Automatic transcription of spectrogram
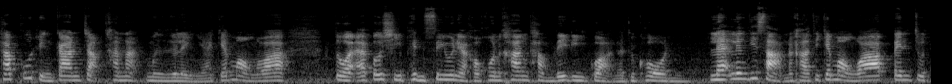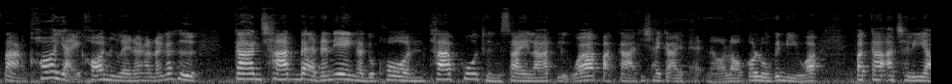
ถ้าพูดถึงการจับถนัดมืออะไรเงี้ย แกมองว่าตัว Apple Sheet Pencil เนี่ย เขาค่อนข้างทำได้ดีกว่านะทุกคน และเรื่องที่ 3 นะคะ ที่แกมองว่าเป็นจุดต่างข้อใหญ่ข้อหนึ่งเลยนะคะนั่นก็คือ การชาร์จแบตนั่นเองค่ะทุกคน ถ้าพูดถึงไซรัสหรือว่าปากกาที่ใช้กับ iPad เนาะเราก็รู้กันดีว่าปากกาอัจฉริยะ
